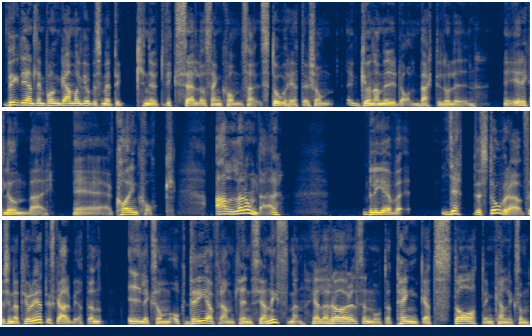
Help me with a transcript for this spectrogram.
Byggde egentligen på en gammal gubbe som hette Knut Wicksell och sen kom så här storheter som Gunnar Myrdal, Bertil Ohlin, eh, Erik Lundberg, eh, Karin Kock. Alla de där blev jättestora för sina teoretiska arbeten i liksom, och drev fram keynesianismen. Hela rörelsen mot att tänka att staten kan liksom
